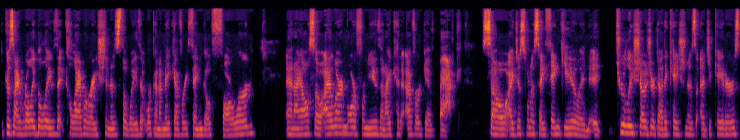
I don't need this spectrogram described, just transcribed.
because I really believe that collaboration is the way that we're going to make everything go forward. And I also I learn more from you than I could ever give back. So I just want to say thank you, and it truly shows your dedication as educators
